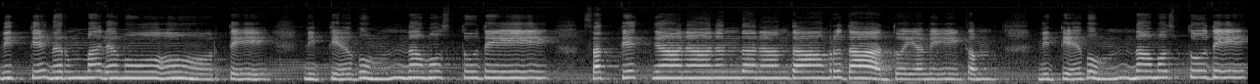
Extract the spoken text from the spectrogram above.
നിത്യനിർമ്മലമൂർത്തേ നിത്യവും നമസ്തുതേ. സത്യജ്ഞാനാനന്ദനാന്താമൃതാദ്വയമേകം നിത്യവും നമസ്തുതേ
